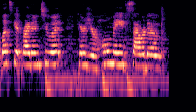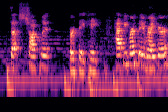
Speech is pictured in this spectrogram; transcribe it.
Let's get right into it. Here's your homemade sourdough Dutch chocolate birthday cake. Happy birthday, Riker.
